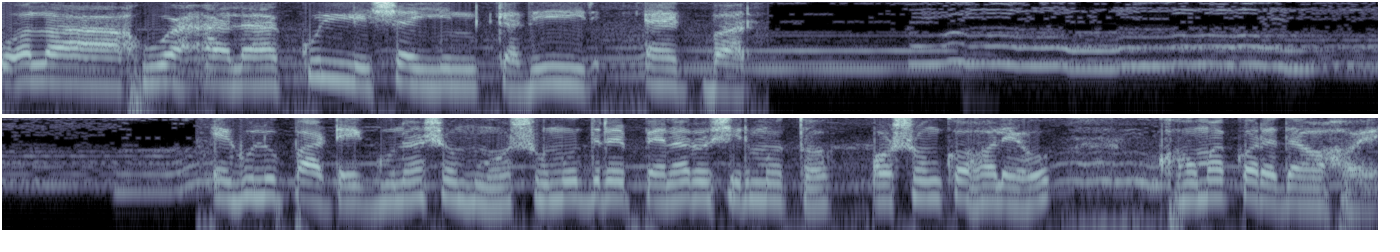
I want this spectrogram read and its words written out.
ওয়ালা হুয়া আলা কুল্লি শাইইন কাদির। একবার। এগুলো পাঠে গুণাসমূহ সমুদ্রের পেনারসির মতো অসংখ্য হলেও ক্ষমা করে দেওয়া হয়।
